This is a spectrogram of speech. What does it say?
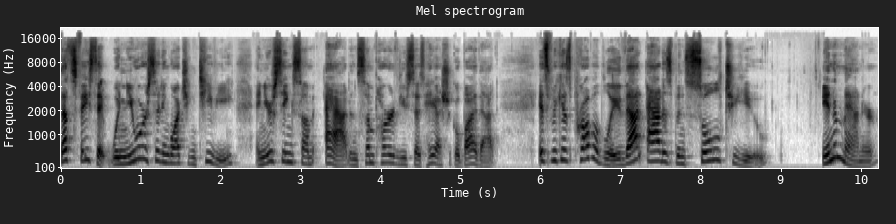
Let's face it, when you are sitting watching TV and you're seeing some ad and some part of you says, hey, I should go buy that, it's because probably that ad has been sold to you in a manner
